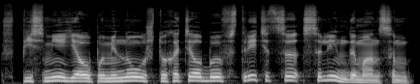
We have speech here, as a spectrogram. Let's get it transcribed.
В письме я упомянул, что хотел бы встретиться с Линдемансом.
